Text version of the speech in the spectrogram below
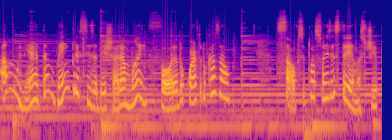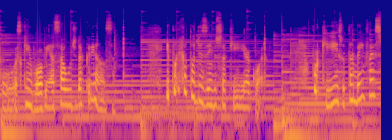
a mulher também precisa deixar a mãe fora do quarto do casal, salvo situações extremas, tipo as que envolvem a saúde da criança. E por que eu estou dizendo isso aqui agora? Porque isso também faz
